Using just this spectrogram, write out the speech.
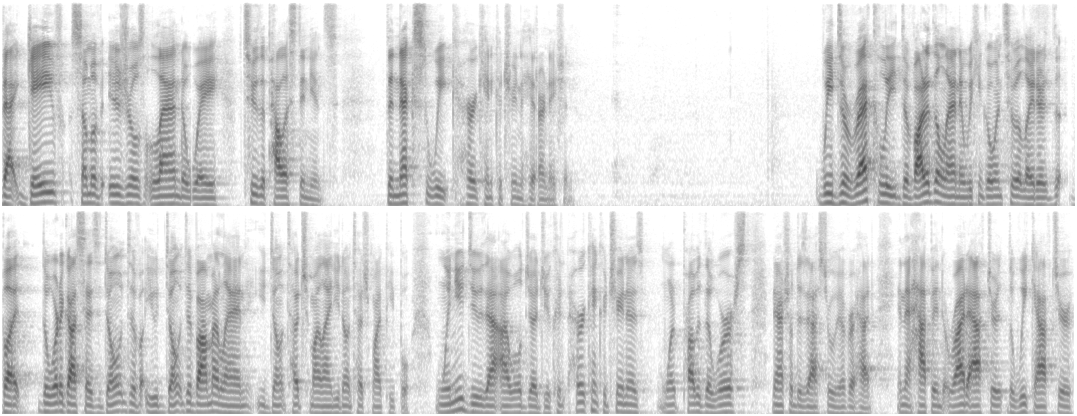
that gave some of Israel's land away to the Palestinians. The next week, Hurricane Katrina hit our nation. We directly divided the land, and we can go into it later. But the Word of God says, "Don't div- you don't divide my land. You don't touch my land. You don't touch my people. When you do that, I will judge you." Hurricane Katrina is one, probably the worst natural disaster we've ever had, and that happened right after the week after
